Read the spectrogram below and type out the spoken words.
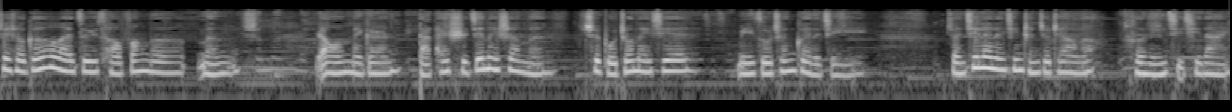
这首歌来自于曹芳的《门》，让我们每个人打开时间那扇门，去捕捉那些弥足珍贵的记忆。本期恋恋清晨就这样了，和你一起期待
